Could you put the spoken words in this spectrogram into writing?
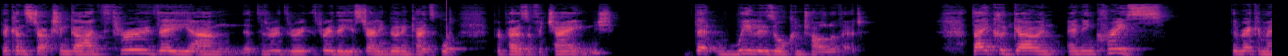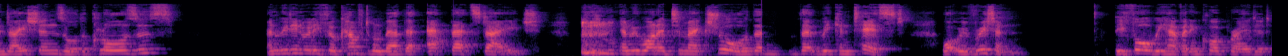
the construction guide through the um, through, through through the Australian Building Codes Board proposal for change, that we lose all control of it. They could go and, and increase the recommendations or the clauses. And we didn't really feel comfortable about that at that stage. and we wanted to make sure that, that we can test what we've written before we have it incorporated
